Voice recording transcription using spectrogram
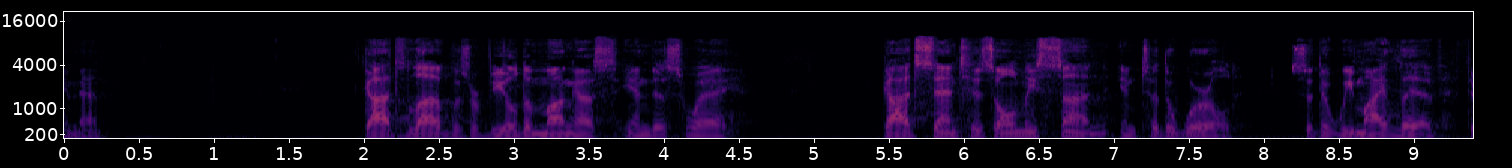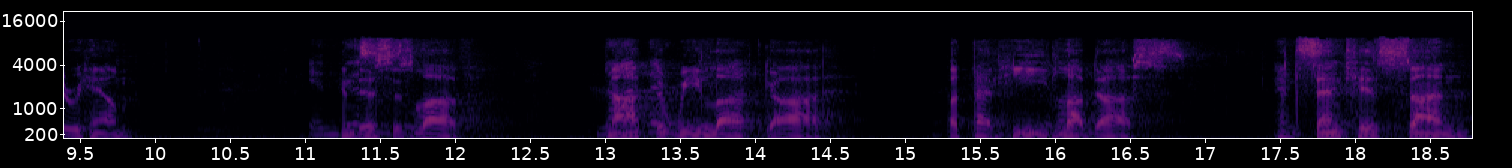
Amen. God's love was revealed among us in this way. God sent his only Son into the world so that we might live through him. And this is love. Not that we loved God, but that he loved us and sent his Son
